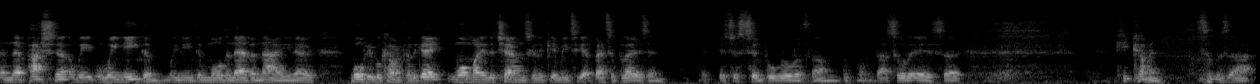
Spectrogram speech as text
and they're passionate, and we we need them. We need them more than ever now. You know, more people coming from the gate, more money the chairman's going to give me to get better players in. It's just simple rule of thumb. That's all it is. So keep coming. Simple as that.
